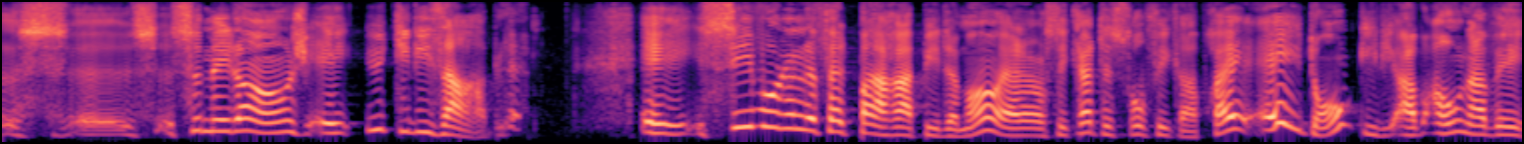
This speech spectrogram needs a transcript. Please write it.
ce mélange est utilisable. Et si vous ne le faites pas rapidement, alors c'est catastrophique après. Et donc, on avait,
